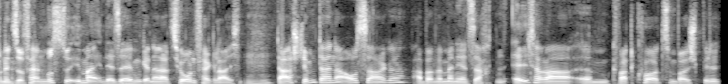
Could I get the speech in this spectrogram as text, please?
Und insofern musst du immer in derselben Generation vergleichen. Mhm. Da stimmt deine Aussage, aber wenn man jetzt sagt, ein älterer ähm, Quad-Core zum Beispiel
